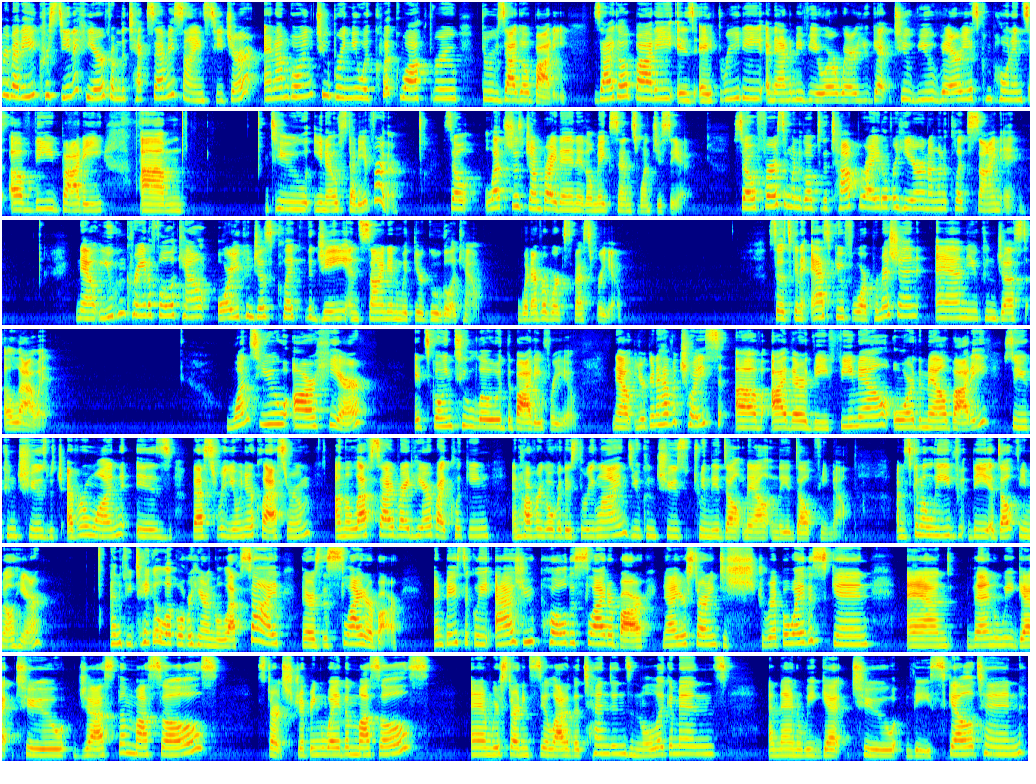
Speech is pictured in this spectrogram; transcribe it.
everybody, Christina here from the Tech Savvy Science Teacher, and I'm going to bring you a quick walkthrough through Zygote Body. Zygote Body is a 3D anatomy viewer where you get to view various components of the body um, to, you know, study it further. So let's just jump right in. It'll make sense once you see it. So first I'm going to go up to the top right over here and I'm going to click Sign In. Now, you can create a full account or you can just click the G and sign in with your Google account, whatever works best for you. So it's going to ask you for permission and you can just allow it. Once you are here, it's going to load the body for you. Now, you're going to have a choice of either the female or the male body, so you can choose whichever one is best for you in your classroom. On the left side right here, by clicking and hovering over these three lines, you can choose between the adult male and the adult female. I'm just going to leave the adult female here. And if you take a look over here on the left side, there's the slider bar. And basically, as you pull the slider bar, now you're starting to strip away the skin and then we get to just the muscles. Start stripping away the muscles. And we're starting to see a lot of the tendons and the ligaments. And then we get to the skeleton,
